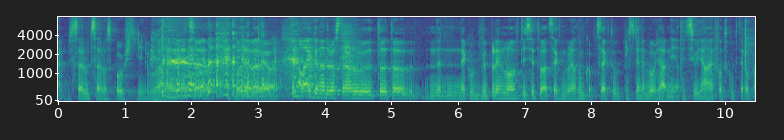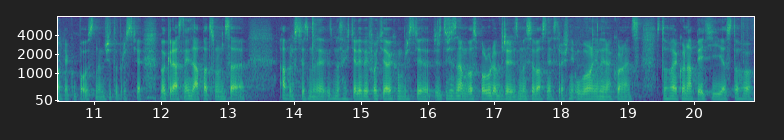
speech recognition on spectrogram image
nevím, se ruce rozpouští, nebo já nevím, něco, whatever, jo. Ale jako na druhou stranu to, to jako vyplynulo v té situaci, jak jsme byli na tom kopci, jak to prostě nebylo žádný. A teď si uděláme fotku, kterou pak jako postneme, že to prostě byl krásný západ slunce. A prostě jsme, jsme se chtěli vyfotit, abychom prostě, protože se nám bylo spolu dobře, že jsme se vlastně strašně uvolnili nakonec z toho jako napětí a z toho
